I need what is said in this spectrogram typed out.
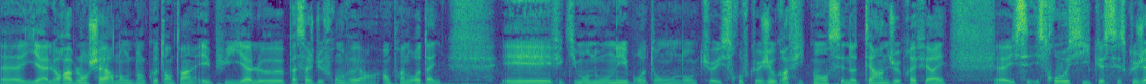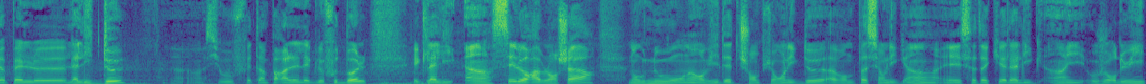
Euh, il y a le Rat Blanchard, donc dans le Cotentin, et puis il y a le passage du Fromveur en Pointe-Bretagne. Et effectivement, nous, on est bretons, donc il se trouve que géographiquement, c'est notre terrain de jeu préféré. Il, se- trouve aussi que c'est ce que j'appelle la Ligue 2. Euh, Si vous faites un parallèle avec le football, et que la Ligue 1, c'est le Rat Blanchard. Donc nous, on a envie d'être champion en Ligue 2 avant de passer en Ligue 1 et s'attaquer à la Ligue 1 i- aujourd'hui,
